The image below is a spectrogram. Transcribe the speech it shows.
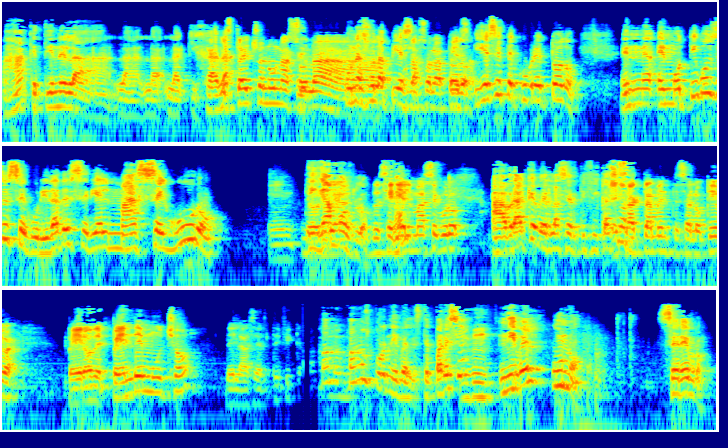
ajá, que tiene la, la, la, la quijada. Está hecho en una sola, Una sola pieza. Una sola todo. pieza. Y ese te cubre todo. En, en motivos de seguridad ese sería el más seguro. Digámoslo, Sería ¿no? el más seguro. Habrá que ver la certificación. Exactamente, es a lo que iba. Pero depende mucho de la certificación. Va- Vamos por niveles, ¿te parece? Nivel 1, cerebro.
